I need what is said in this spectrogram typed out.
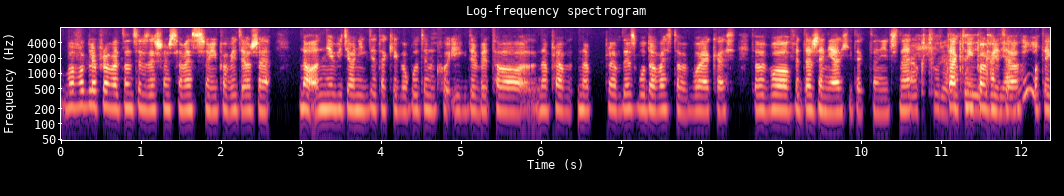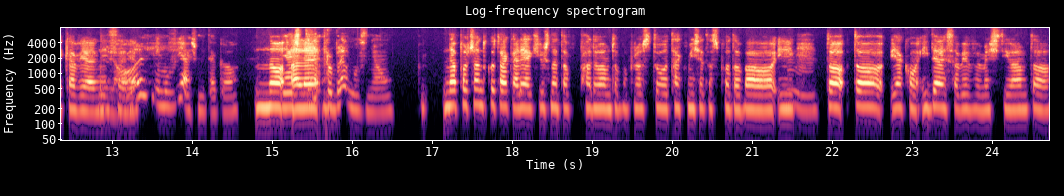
bo w ogóle prowadzący w zeszłym semestrze mi powiedział, że no on nie widział nigdy takiego budynku i gdyby to napra- naprawdę zbudować, to by było jakaś, to by było wydarzenie architektoniczne. A? Tak mi powiedział kawiarni? o tej kawiarni, serio. Lol, nie mówiłaś mi tego. No, Miałaś ale tyle problemów z nią. na początku tak, ale jak już na to wpadłam, to po prostu tak mi się to spodobało i Mm. to, to jaką ideę sobie wymyśliłam, to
